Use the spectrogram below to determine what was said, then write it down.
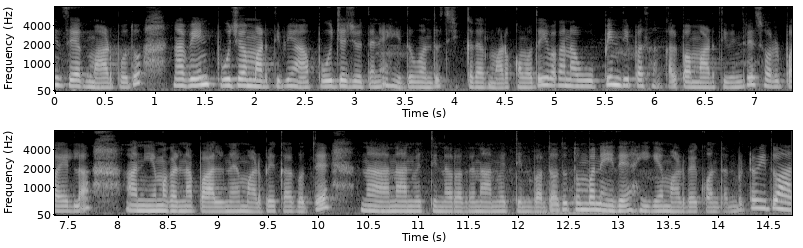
ಈಸಿಯಾಗಿ ಮಾಡ್ಬೋದು. ನಾವೇನು ಪೂಜೆ ಮಾಡ್ತೀವಿ, ಆ ಪೂಜೆ ಜೊತೆನೇ ಇದು ಒಂದು ಚಿಕ್ಕದಾಗಿ ಮಾಡ್ಕೊಬೋದು. ಇವಾಗ ನಾವು ಉಪ್ಪಿನ ದೀಪ ಸಂಕಲ್ಪ ಮಾಡ್ತೀವಿ ಅಂದರೆ ಸ್ವಲ್ಪ ಎಲ್ಲ, ಆ, ನಿಯಮಗಳನ್ನ ಪಾಲನೆ ಮಾಡಬೇಕಾಗುತ್ತೆ. ನಾನ್ ವೆಜ್ ತಿನ್ನೋರಾದರೆ ನಾನ್ ವೆಜ್ ತಿನ್ನಬಾರ್ದು ಅದು ತುಂಬಾ ಇದೆ. ಹೀಗೆ ಮಾಡಬೇಕು ಅಂತಂದ್ಬಿಟ್ಟು ಇದು ಆ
